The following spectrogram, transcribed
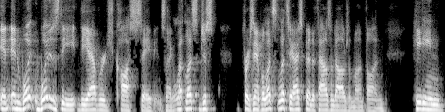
And and what what is the the average cost savings? Like let, us just, for example, let's let's say I spend a thousand dollars a month on heating,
